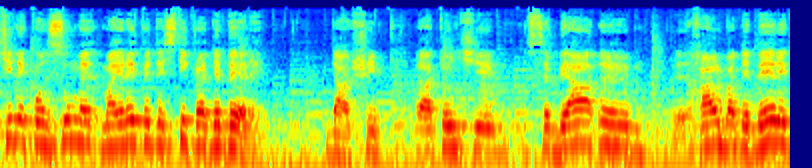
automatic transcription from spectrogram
cine consumă mai repede sticla de bere. Da, și atunci să bea uh, halba de bere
